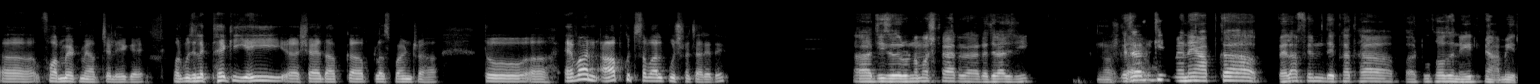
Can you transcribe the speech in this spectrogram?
फॉर्मेट में आप चले गए। और मुझे लगता है कि यही शायद आपका प्लस पॉइंट रहा। तो एवान आप कुछ सवाल पूछना चाह रहे थे? जी ज़रूर। नमस्कार गजराज जी। गजराज जी मैंने आपका पहला फ़िल्म देखा था 2008 में आमिर।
